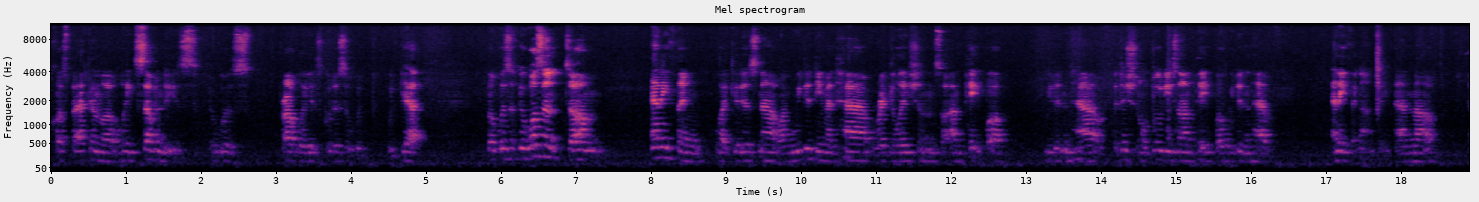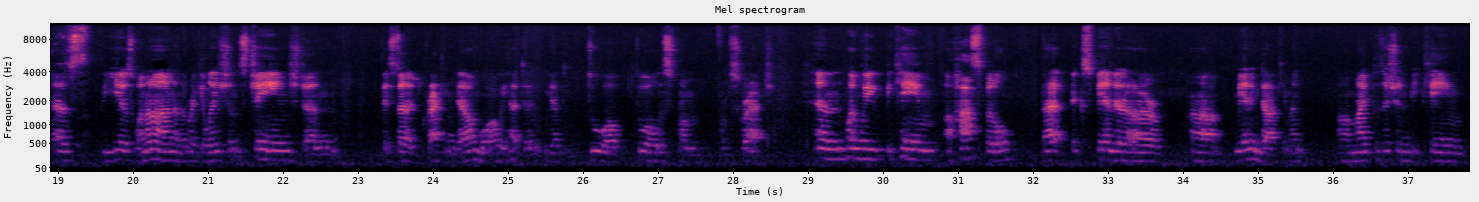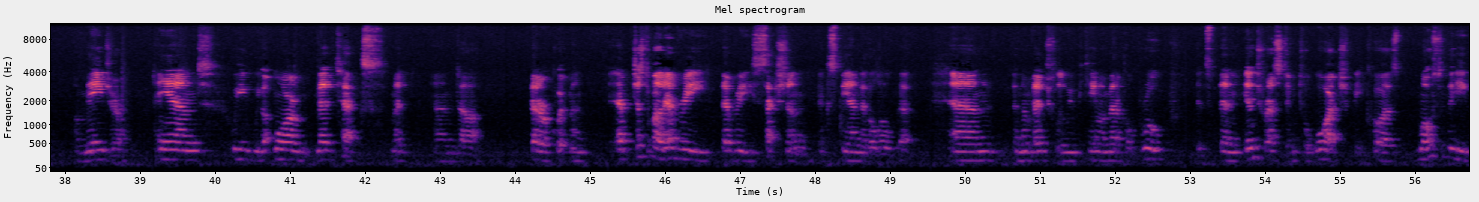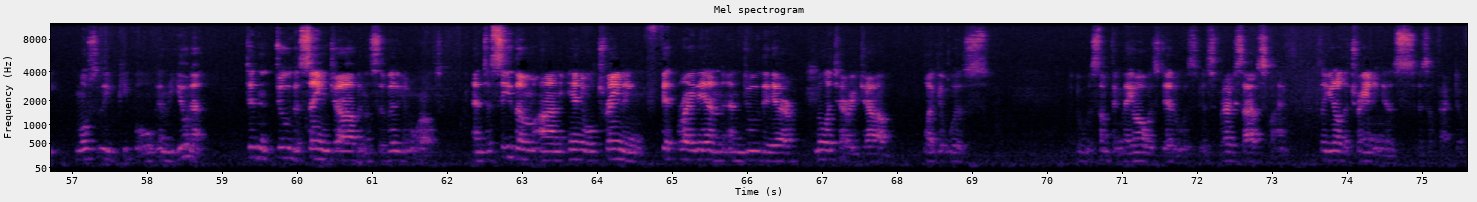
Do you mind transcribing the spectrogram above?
Of course, back in the late seventies, it was probably as good as it would, would get. But was it wasn't um, anything like it is now. And we didn't even have regulations on paper. We didn't have additional duties on paper. We didn't have anything on paper. And uh, as the years went on and the regulations changed and they started cracking down more, we had to we had to do all do all this from from scratch. And when we became a hospital, that expanded our uh, manning document. Uh, my position became a major, and we, we got more med techs med, and uh, better equipment. Just about every every section expanded a little bit, and and eventually we became a medical group. It's been interesting to watch because most of the most of the people in the unit didn't do the same job in the civilian world. And to see them on annual training fit right in and do their military job like it was it was something they always did, it was it's very satisfying. So you know the training is is effective.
